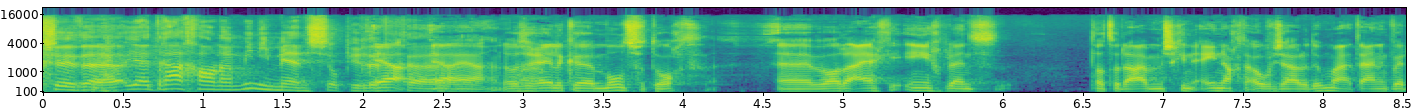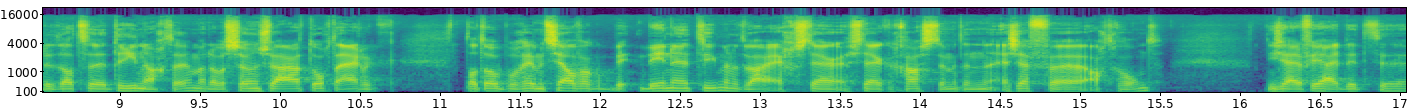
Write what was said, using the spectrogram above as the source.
zitten. Jij draagt gewoon een mini-mens op je rug. Ja, ja, ja, dat was een redelijke monstertocht. We hadden eigenlijk ingepland dat we daar misschien één nacht over zouden doen. Maar uiteindelijk werden dat drie nachten. Maar dat was zo'n zware tocht eigenlijk... dat we op een gegeven moment zelf ook bi- binnen het team... en dat waren echt ster- sterke gasten met een SF-achtergrond... die zeiden van ja, dit, eh,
